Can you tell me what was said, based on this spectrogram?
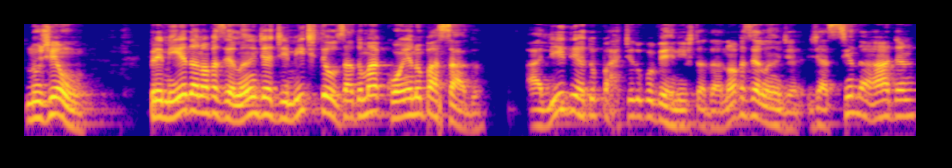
No G1, Premier da Nova Zelândia admite ter usado maconha no passado. A líder do partido governista da Nova Zelândia, Jacinda Ardern,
